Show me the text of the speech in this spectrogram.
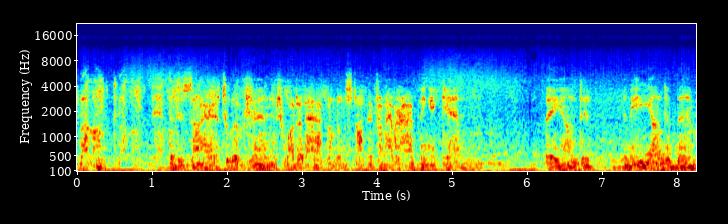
the hunt. The desire to avenge what had happened and stop it from ever happening again. They hunted, and he hunted them.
